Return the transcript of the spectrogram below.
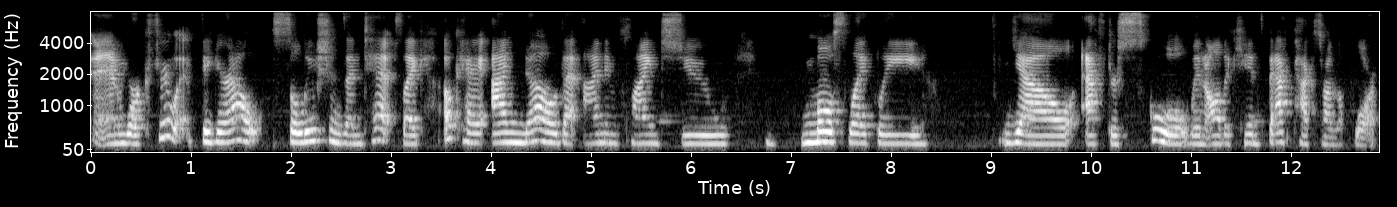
and work through it. Figure out solutions and tips like okay i know that i'm inclined to most likely yell after school when all the kids backpacks are on the floor.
